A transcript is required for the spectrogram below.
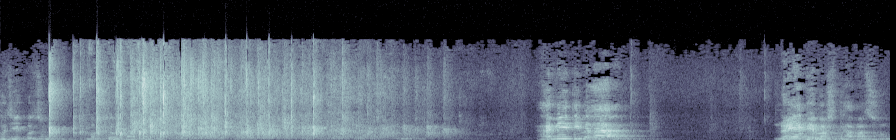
बुझेको छु। म हामी यति बेला नयाँ व्यवस्थामा छौँ।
